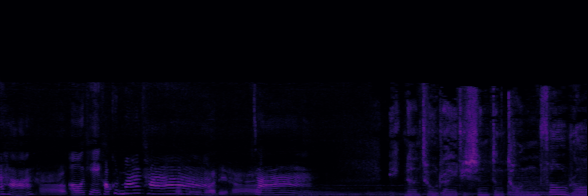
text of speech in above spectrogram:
นะคะ ครับ โอเค ขอบคุณมากค่ะ โอเคสวัสดีครับ จ้า อีกนานเท่าไรที่ฉันต้องทนเฝ้ารอ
